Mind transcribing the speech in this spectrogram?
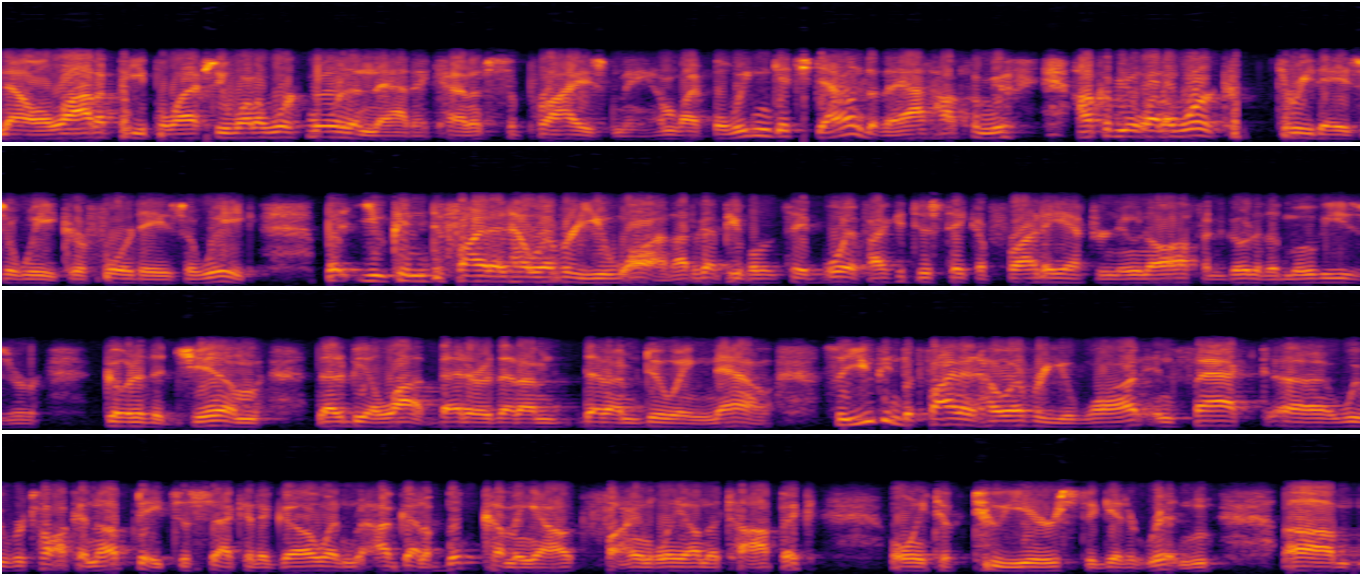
Now, a lot of people actually want to work more than that. It kind of surprised me. I'm like, well, we can get you down to that. How come you how come you want to work three days a week or four days a week? But you can define it however you want. I've got people that say, boy, if I could just take a Friday afternoon off and go to the movies or go to the gym, that'd be a lot better than I'm than I'm doing now. So you can define it however you want. In fact, uh, we were talking updates a second ago, and I've got a book coming out finally on the topic. Only took two years to get it written, um,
